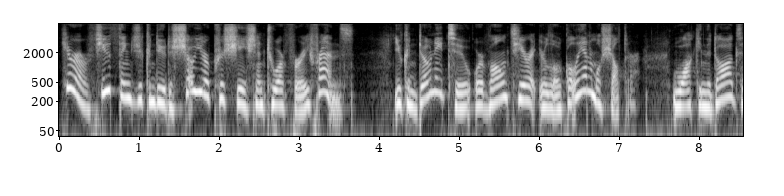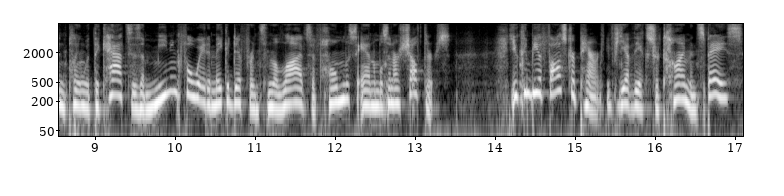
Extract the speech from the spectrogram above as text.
Here are a few things you can do to show your appreciation to our furry friends. You can donate to or volunteer at your local animal shelter. Walking the dogs and playing with the cats is a meaningful way to make a difference in the lives of homeless animals in our shelters. You can be a foster parent if you have the extra time and space.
